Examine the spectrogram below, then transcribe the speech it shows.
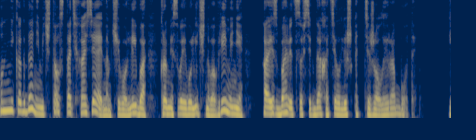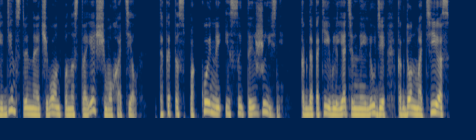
Он никогда не мечтал стать хозяином чего-либо, кроме своего личного времени, а избавиться всегда хотел лишь от тяжелой работы. Единственное, чего он по-настоящему хотел, так это спокойной и сытой жизни, когда такие влиятельные люди, как Дон Матиас,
